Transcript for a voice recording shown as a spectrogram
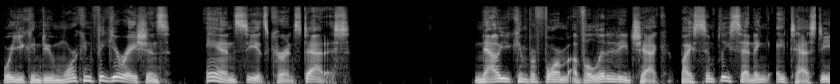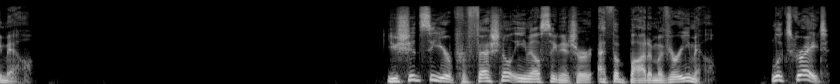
where you can do more configurations and see its current status. Now you can perform a validity check by simply sending a test email. You should see your professional email signature at the bottom of your email. Looks great!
